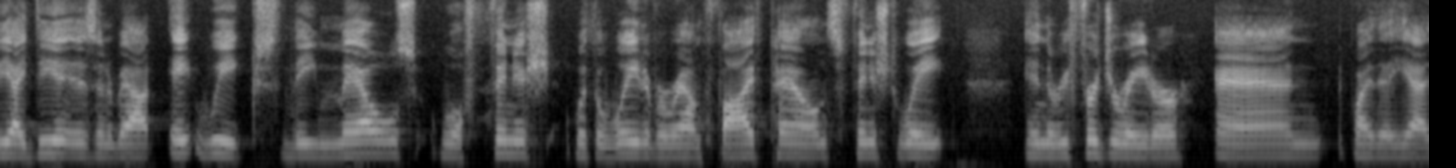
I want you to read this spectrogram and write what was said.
the idea is in about eight weeks, the males will finish with a weight of around five pounds, finished weight, in the refrigerator. And by the uh,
